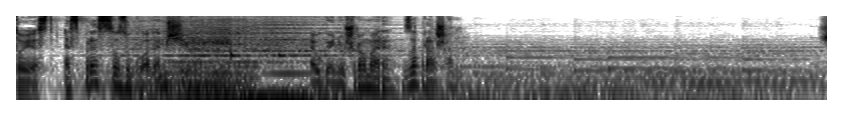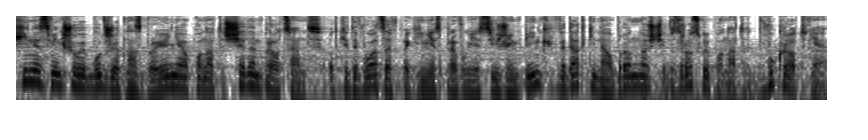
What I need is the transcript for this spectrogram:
To jest Espresso z układem sił. Eugeniusz Romer, zapraszam. Chiny zwiększyły budżet na zbrojenie o ponad 7%. Od kiedy władzę w Pekinie sprawuje Xi Jinping, wydatki na obronność wzrosły ponad dwukrotnie.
